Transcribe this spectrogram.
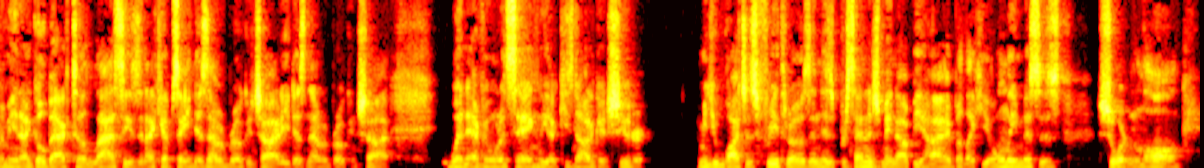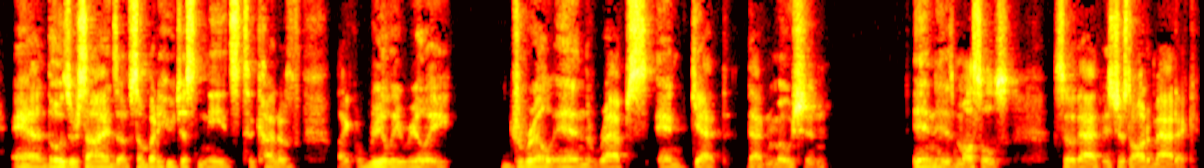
I mean, I go back to last season. I kept saying he doesn't have a broken shot. He doesn't have a broken shot when everyone was saying like he's not a good shooter. I mean, you watch his free throws and his percentage may not be high, but like he only misses short and long. And those are signs of somebody who just needs to kind of like really, really drill in the reps and get that motion in his muscles so that it's just automatic.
